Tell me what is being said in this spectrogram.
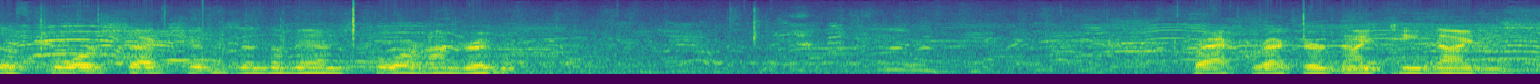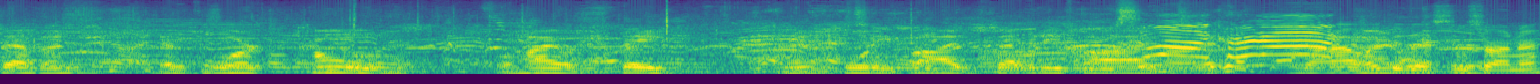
of four sections in the men's 400. Track record 1997 has Wart Combs, Ohio State, ran 45.75. Not with the distance runner.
